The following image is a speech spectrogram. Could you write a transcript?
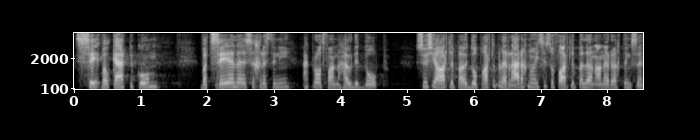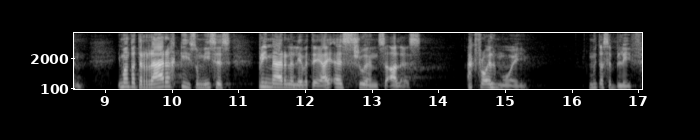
sê wil kerk toe kom wat sê hulle is 'n Christen nie. Ek praat van hou dit dop. Soos jy hardloop hou dop, hardloop hulle regtig na Jesus of hardloop hulle in ander rigtings in? Iemand wat regtig kies om Jesus primêr in hulle lewe te hê. Hy is so in se alles. Ek vra julle mooi. Moet asseblief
